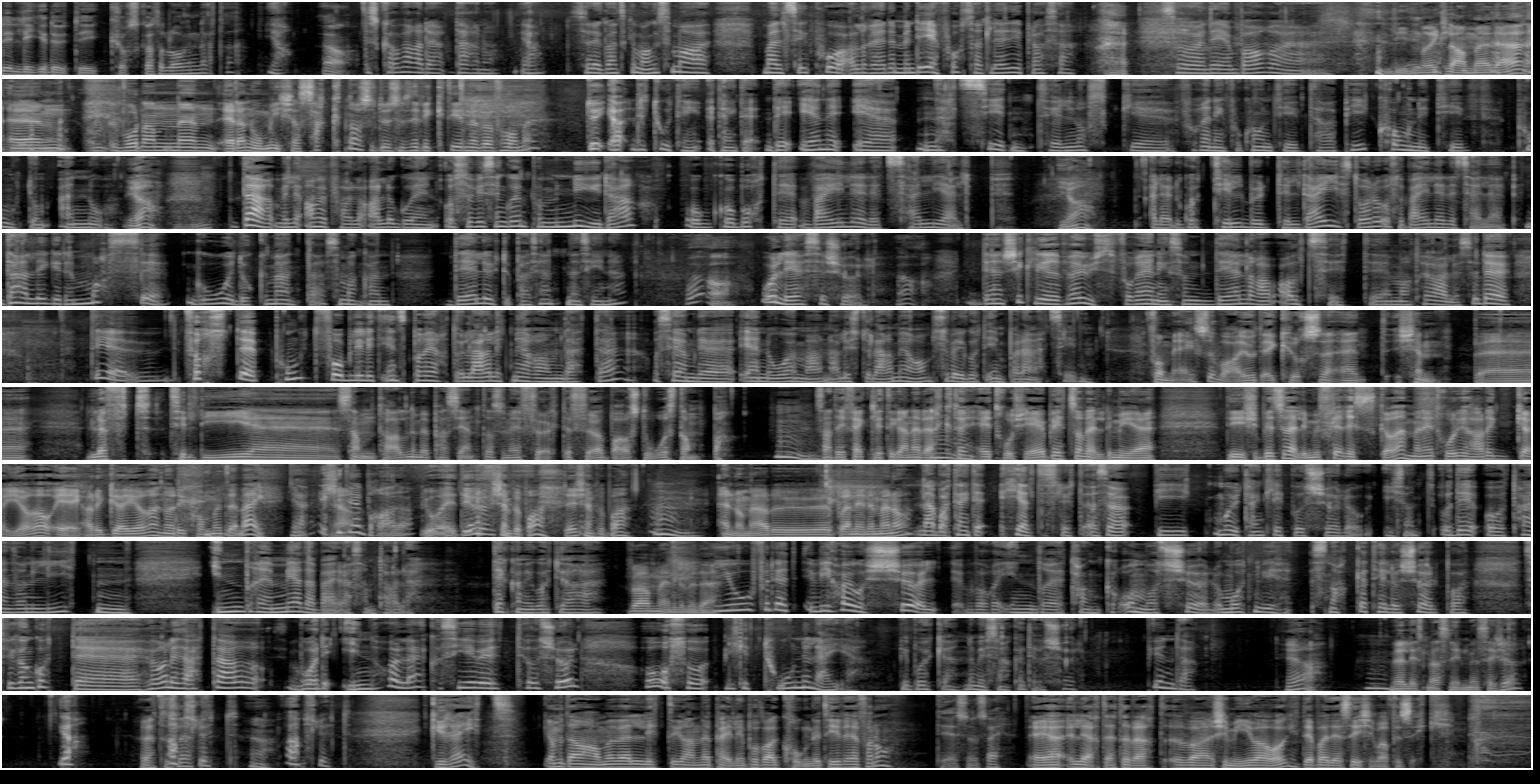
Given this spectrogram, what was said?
Ligger det ute i kurskatalogen, dette? Ja. Ja. Det skal være der, der nå. Ja. Så det er ganske mange som har meldt seg på allerede, men det er fortsatt ledige plasser. Så det er bare Liten reklame der. Um, hvordan, er det noe vi ikke har sagt nå, som du syns er viktig vi bør få med? Du, ja, det er to ting jeg tenkte. Det ene er nettsiden til Norsk eh, forening for kognitiv terapi, kognitiv.no. Ja. Der vil jeg anbefale alle å gå inn. Og så hvis en går inn på Meny der, og går bort til veiledet selvhjelp, Ja. eller det går tilbud til deg, står det også veiledet selvhjelp. Der ligger det masse gode dokumenter som man kan dele ut til pasientene sine, Ja. og lese sjøl. ja. Det er en skikkelig raus forening som deler av alt sitt eh, materiale. Så det, det er første punkt for å bli litt inspirert og lære litt mer om dette, og se om det er noe man har lyst til å lære mer om, så vil jeg gått inn på den nettsiden. For meg så var jo det kurset et kjempeløft til de eh, samtalene med pasienter som jeg følte før bare sto og stampa. Mm. Sant? Jeg fikk litt verktøy. Jeg tror ikke jeg er blitt så veldig mye De er ikke blitt så veldig mye friskere, men jeg tror de har det gøyere, og jeg har det gøyere når de kommer til meg. Ja, er ikke Ja. det bra, da? Jo, det er jo kjempebra. Det er kjempebra. Mm. Enda mer du brenner inne med nå? Nei, bare tenkte helt til slutt. Altså, vi må jo tenke litt på oss sjøl òg, ikke sant. Og det å ta en sånn liten indre medarbeidersamtale, det kan vi godt gjøre. Hva mener du med det? Jo, for vi har jo sjøl våre indre tanker om oss sjøl, og måten vi snakker til oss sjøl på. Så vi kan godt eh, høre litt etter både innholdet, hva sier vi til oss sjøl, og også hvilket toneleie vi bruker når vi snakker til oss sjøl. Begynn der. Ja. Mm. Være litt mer snill med seg sjøl? Ja, Rett og slett? Absolutt. Ja. Absolutt. Greit. Ja, men Da har vi vel litt peiling på hva kognitiv er for noe. Det syns jeg. Jeg lærte etter hvert hva kjemi var òg. Det var det som ikke var fysikk.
